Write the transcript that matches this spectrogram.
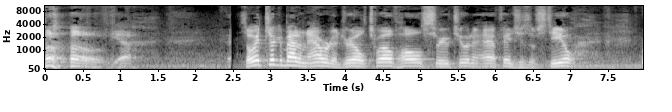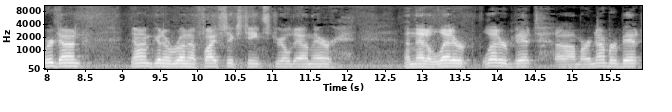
Oh, yeah. So it took about an hour to drill 12 holes through two and a half inches of steel. We're done. Now I'm gonna run a 5 16 drill down there and then a letter letter bit um, or number bit.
